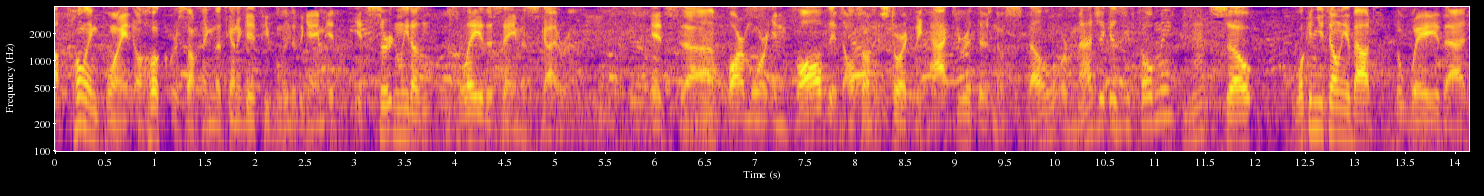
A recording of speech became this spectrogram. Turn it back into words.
a pulling point, a hook or something that's going to get people into the game, it, it certainly doesn't play the same as Skyrim. It's uh, far more involved. It's also historically accurate. There's no spell or magic, as you've told me. So, what can you tell me about the way that,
